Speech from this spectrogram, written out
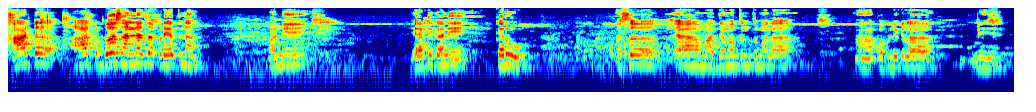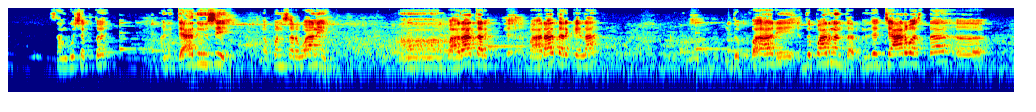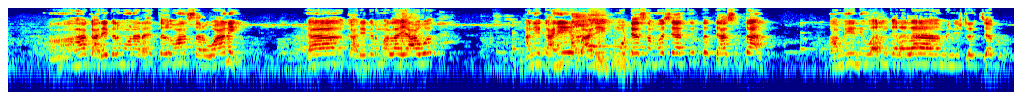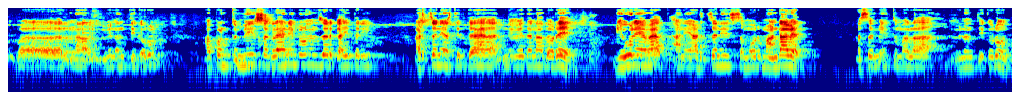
आठ आठ बस आणण्याचा प्रयत्न आम्ही या ठिकाणी करू असं या माध्यमातून तुम्हाला पब्लिकला मी सांगू शकतो आहे आणि त्या दिवशी आपण सर्वांनी बारा तारखे बारा तारखेला दुपारी दुपारनंतर म्हणजे चार वाजता हा कार्यक्रम होणार आहे. तेव्हा सर्वांनी या कार्यक्रमाला यावं. आणि काही बारीक मोठ्या समस्या असतील तर त्यासुद्धा आम्ही निवारण करायला मिनिस्टरच्या ना विनंती करून आपण तुम्ही सगळ्यांनी मिळून जर काहीतरी अडचणी असतील त्या निवेदनाद्वारे घेऊन याव्यात आणि अडचणी समोर मांडाव्यात असं मी तुम्हाला विनंती करून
